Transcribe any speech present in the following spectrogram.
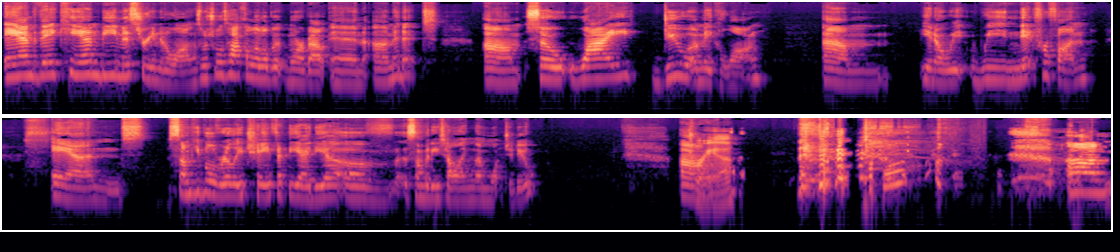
and they can be mystery knit-alongs, which we'll talk a little bit more about in a minute. Um, so why do a make along? Um, you know, we we knit for fun, and some people really chafe at the idea of somebody telling them what to do. Um, Drea. um,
